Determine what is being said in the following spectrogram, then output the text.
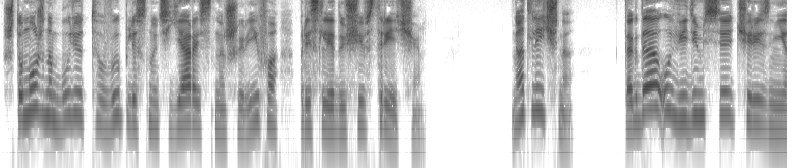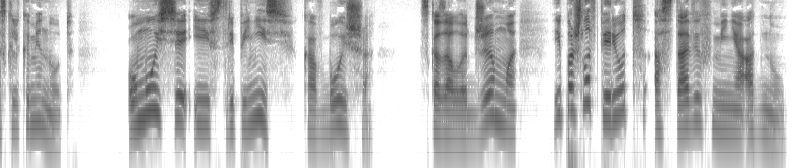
что можно будет выплеснуть ярость на шерифа при следующей встрече. Отлично. Тогда увидимся через несколько минут. Умойся и встрепенись, ковбойша сказала Джемма и пошла вперед, оставив меня одну.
